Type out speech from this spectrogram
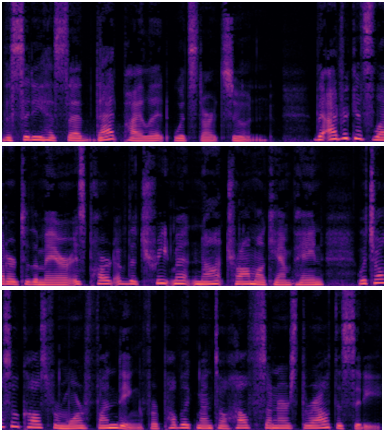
The city has said that pilot would start soon. The advocate's letter to the mayor is part of the Treatment Not Trauma campaign, which also calls for more funding for public mental health centers throughout the city.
